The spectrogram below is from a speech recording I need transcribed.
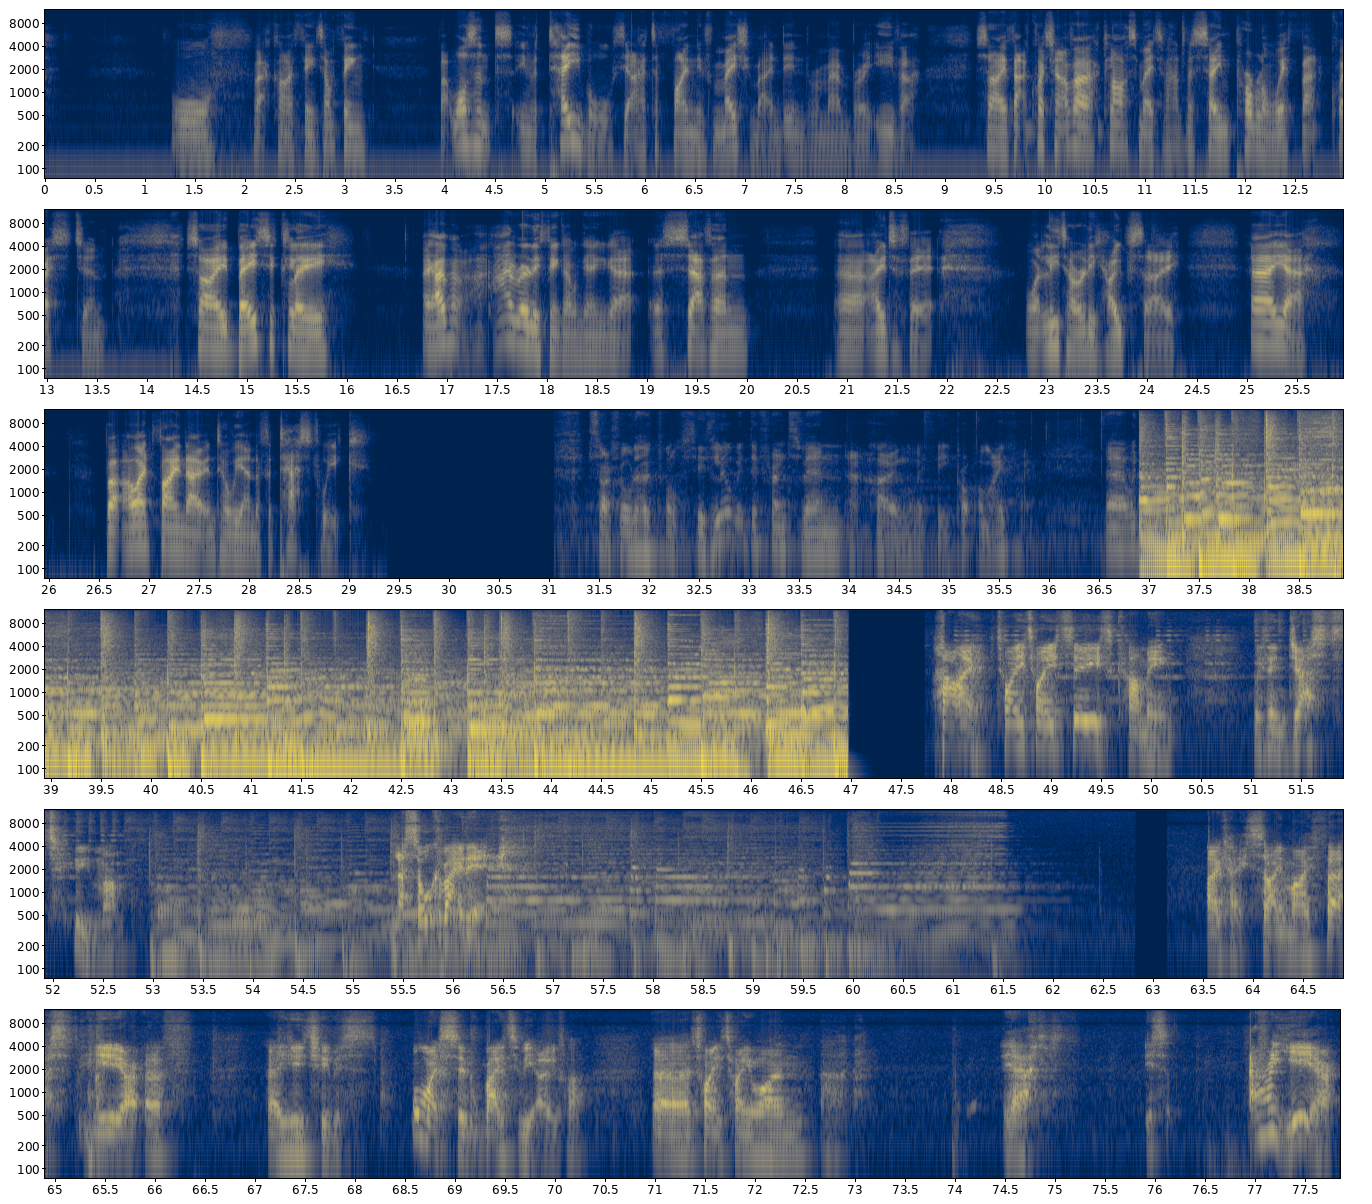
or that kind of thing, something that wasn't in the table. See, I had to find information but I didn't remember it either. So that question, other classmates have had the same problem with that question. So basically, I I really think I'm going to get a seven uh, out of it, or at least I really hope so. Uh, yeah, but I won't find out until the end of the test week. Sorry for all the quality. It's a little bit different than at home with the proper microphone. Uh, 2022 is coming within just two months. Let's talk about it. Okay, so my first year of uh, YouTube is almost about to be over. Uh, 2021, uh, yeah, it's every year,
